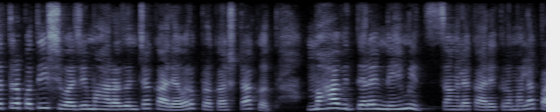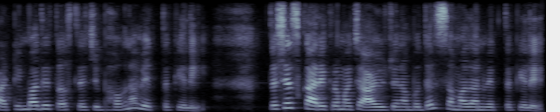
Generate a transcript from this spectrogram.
छत्रपती शिवाजी महाराजांच्या कार्यावर प्रकाश टाकत महाविद्यालय नेहमीच चांगल्या कार्यक्रमाला पाठिंबा देत असल्याची भावना व्यक्त केली. तसेच कार्यक्रमाच्या आयोजनाबद्दल समाधान व्यक्त केले.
